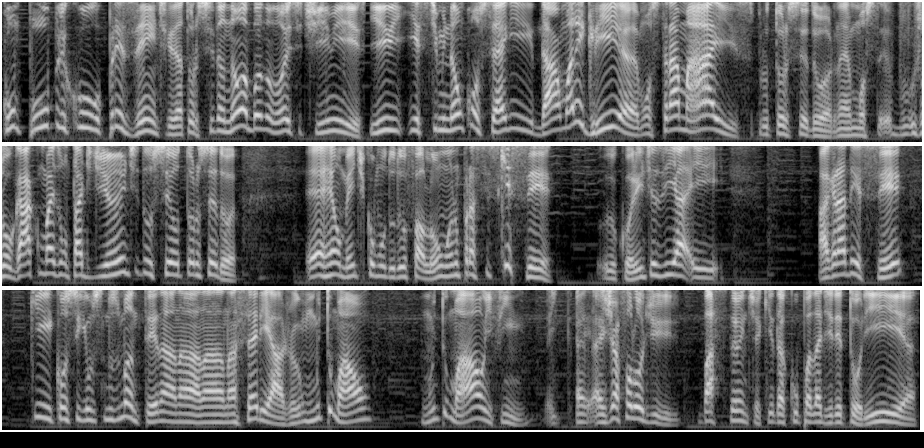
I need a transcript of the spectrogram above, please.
com público presente, a torcida não abandonou esse time e, e, esse time não consegue dar uma alegria, mostrar mais pro torcedor, né? Jogar com mais vontade diante do seu torcedor. É realmente, como o Dudu falou, um ano para se esquecer do Corinthians e, e, agradecer que conseguimos nos manter na, na, na, na Série A. Jogamos muito mal, muito mal, enfim. A, a gente já falou de bastante aqui da culpa da diretoria,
